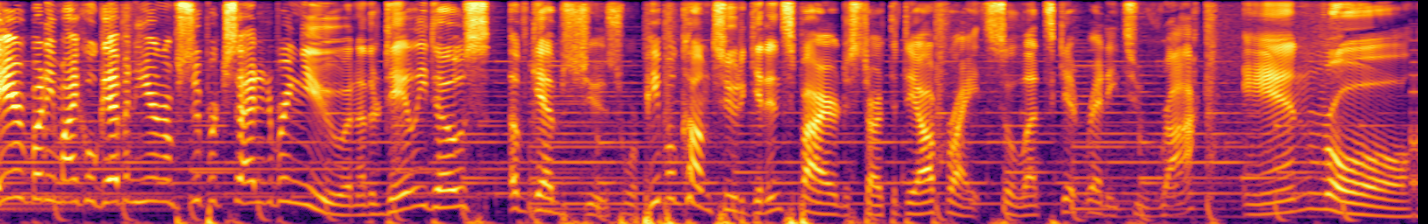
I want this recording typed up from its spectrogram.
Hey everybody, Michael Gebben here, and I'm super excited to bring you another daily dose of Gebbs Juice, where people come to to get inspired to start the day off right. So let's get ready to rock and roll.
